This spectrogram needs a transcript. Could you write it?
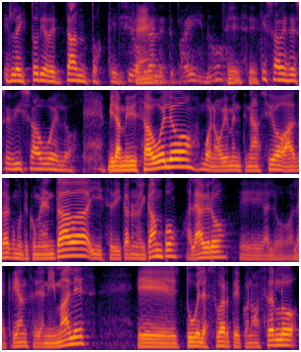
es la historia de tantos que hicieron grande este país, ¿no? Sí, sí, ¿Qué sabes de ese bisabuelo? Mira, mi bisabuelo, bueno, obviamente nació allá, como te comentaba, y se dedicaron al campo, al agro, eh, a, la crianza de animales. Eh, tuve la suerte de conocerlo,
